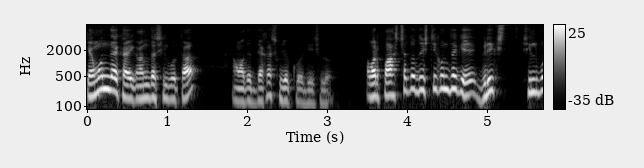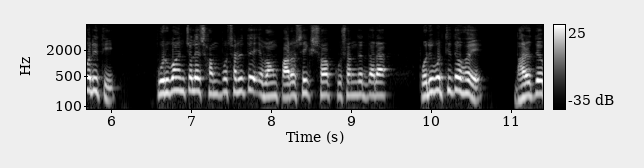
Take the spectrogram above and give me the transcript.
কেমন দেখায় গান্ধা শিল্প তা আমাদের দেখার সুযোগ করে দিয়েছিল। আবার পাশ্চাত্য দৃষ্টিকোণ থেকে গ্রিক শিল্পরীতি পূর্বাঞ্চলে সম্প্রসারিত এবং পারসিক শখ কুষাণদের দ্বারা পরিবর্তিত হয়ে ভারতীয়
